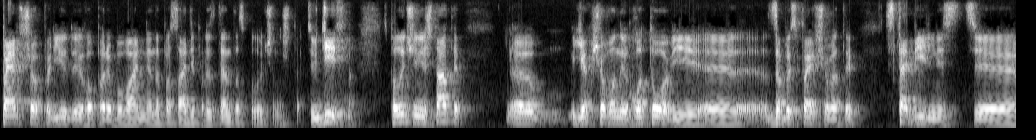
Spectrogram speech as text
Першого періоду його перебування на посаді президента Сполучених Штатів. Дійсно, Сполучені Штати, якщо вони готові е, забезпечувати стабільність е,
